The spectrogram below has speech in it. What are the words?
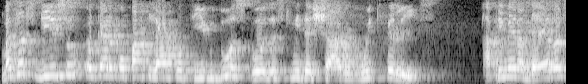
Mas antes disso, eu quero compartilhar contigo duas coisas que me deixaram muito feliz. A primeira delas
